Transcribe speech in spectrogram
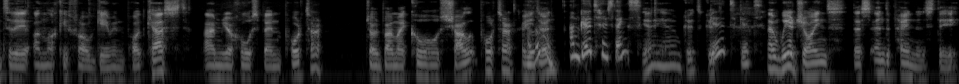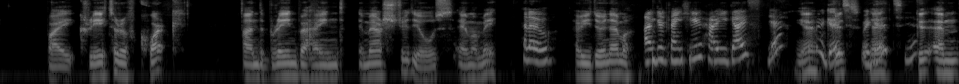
to the Unlucky Frog Gaming Podcast. I'm your host, Ben Porter, joined by my co host, Charlotte Porter. How are you doing? I'm good. How's things? Yeah, yeah, I'm good, good. Good, good. And we're joined this Independence Day by creator of Quirk and the brain behind Immerse Studios, Emma May. Hello. How are you doing, Emma? I'm good, thank you. How are you guys? Yeah, yeah, We're good. We're yeah, good. Yeah. Good. Um,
